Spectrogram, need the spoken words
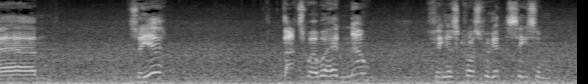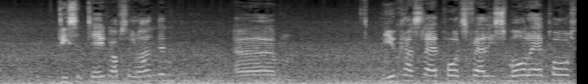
Um, so yeah, that's where we're heading now. Fingers crossed we get to see some decent takeoffs and landing. Um, Newcastle Airport's a fairly small airport,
